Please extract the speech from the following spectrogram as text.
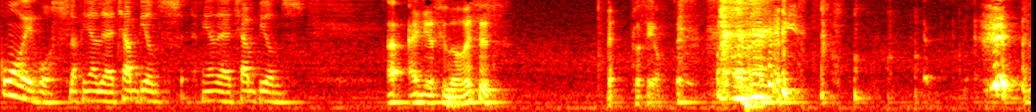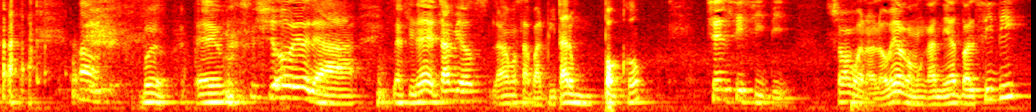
¿cómo ves vos la final de la Champions? Esta final de la Champions. Ah, ¿Hay que decirlo dos veces? Bien, prosigamos. Vamos. Bueno, em, yo veo la, la final de Champions, la vamos a palpitar un poco. Chelsea City. Yo, bueno, lo veo como un candidato al City,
